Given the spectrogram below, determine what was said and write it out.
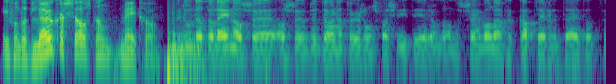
ik vond het leuker zelfs dan Metro. We doen dat alleen als, eh, als eh, de donateurs ons faciliteren. Want anders zijn we al lang gekapt tegen de tijd dat,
